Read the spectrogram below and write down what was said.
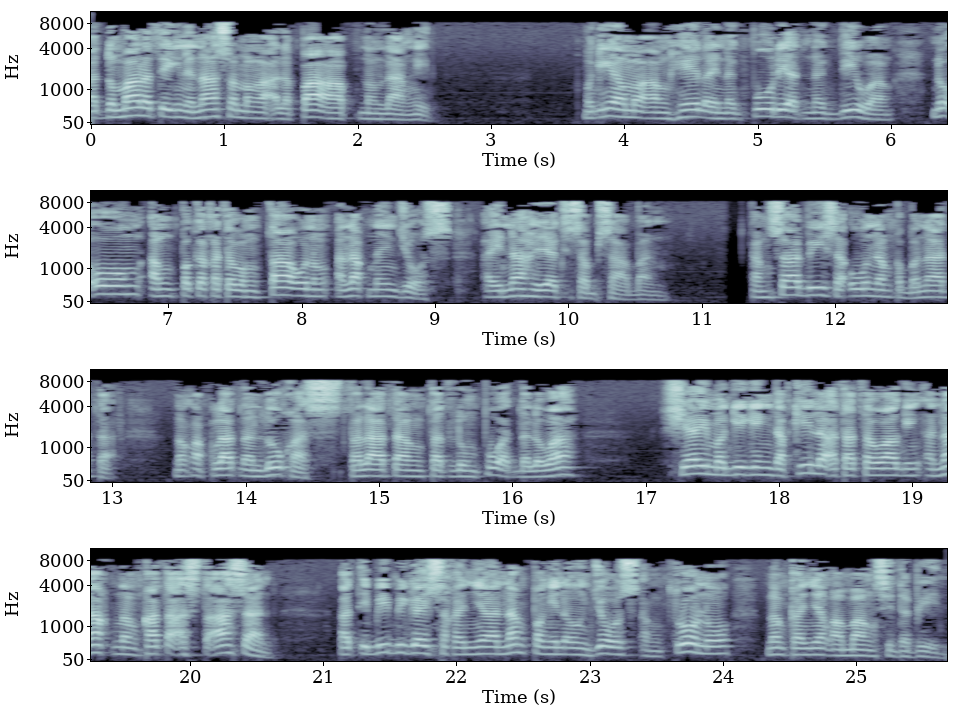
at dumarating na nasa mga alapaap ng langit. Maging ang mga anghel ay nagpuri at nagdiwang noong ang pagkakatawang tao ng anak ng Diyos ay nahayag sa sabsaban. Ang sabi sa unang kabanata ng aklat ng Lukas, talatang tatlumpu at dalawa, siya ay magiging dakila at tatawaging anak ng kataas-taasan at ibibigay sa kanya ng Panginoong Diyos ang trono ng kanyang amang si David.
